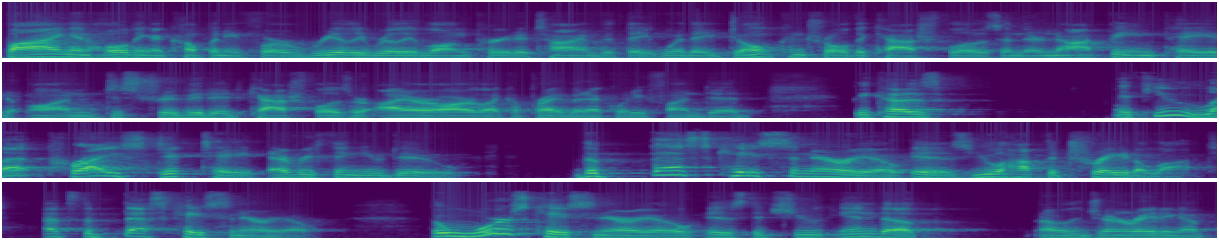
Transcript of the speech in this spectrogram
buying and holding a company for a really really long period of time that they where they don't control the cash flows and they're not being paid on distributed cash flows or IRR like a private equity fund did, because if you let price dictate everything you do, the best case scenario is you'll have to trade a lot. That's the best case scenario. The worst case scenario is that you end up generating a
